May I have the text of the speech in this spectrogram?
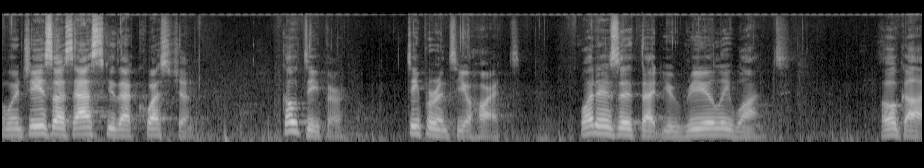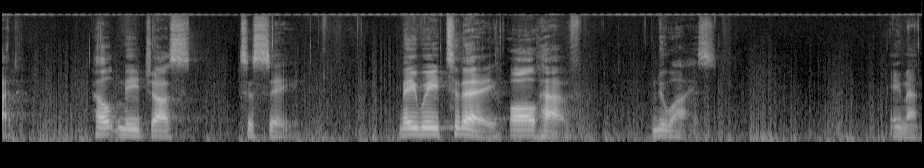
and when Jesus asks you that question, go deeper, deeper into your heart. What is it that you really want? Oh God, help me just to see. May we today all have new eyes. Amen.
